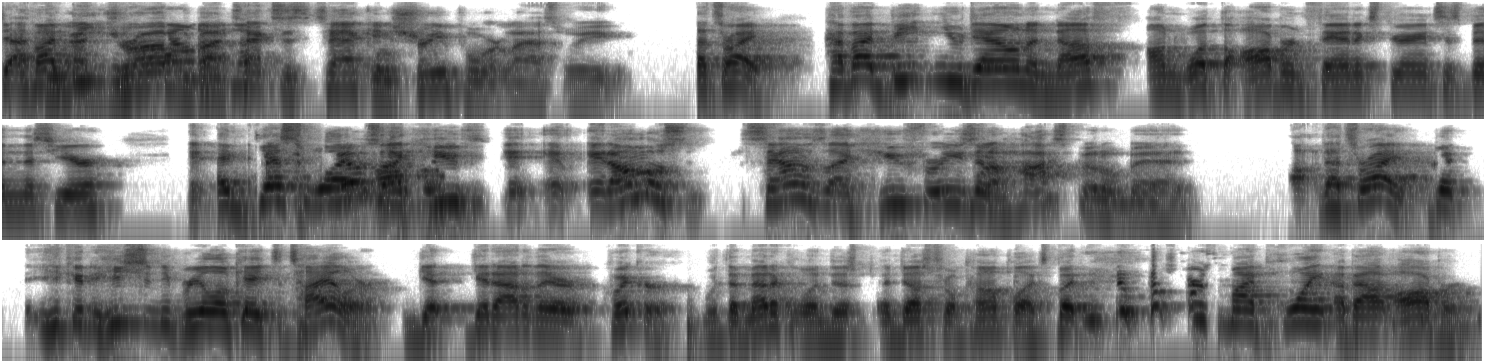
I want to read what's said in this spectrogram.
have I got drubbed by Texas Tech in Shreveport last week? That's right. Have I beaten you down enough on what the Auburn fan experience has been this year? And guess it what? Feels like Hugh, it, it, almost sounds like Hugh Freeze in a hospital bed. Uh, that's right, but he could he should relocate to Tyler, get get out of there quicker with the medical industri- industrial complex. But here's my point about Auburn:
